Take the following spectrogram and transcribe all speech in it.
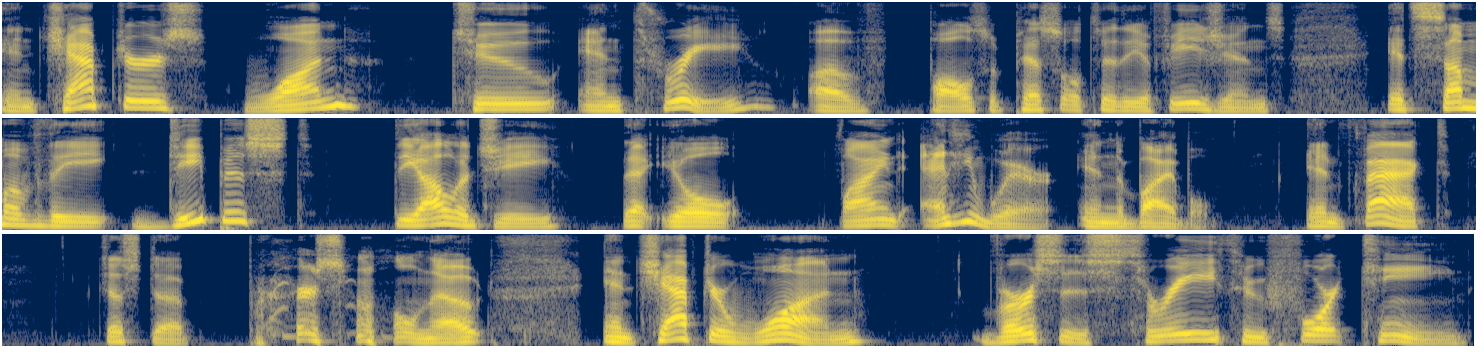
in chapters 1, 2, and 3 of Paul's epistle to the Ephesians, it's some of the deepest theology that you'll find anywhere in the Bible. In fact, just a personal note, in chapter 1, verses 3 through 14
